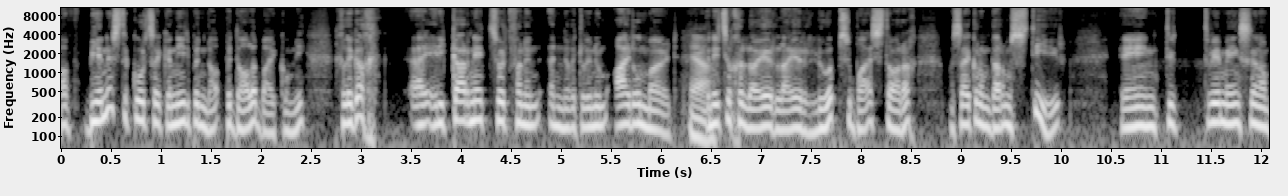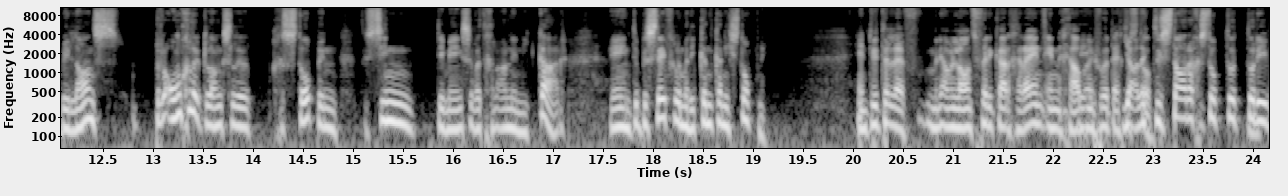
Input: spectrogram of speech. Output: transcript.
af bene te kort sy kan nie die pedale bykom nie. Gelukkig uh, het die kar net soort van in in wat hulle noem idle mode. Ja. En net so geluier luier loop so baie stadig, maar sy kan hom darm stuur en toe twee mense in 'n ambulans per ongeluk langs hulle gestop en toe sien die mense wat gaan aan in die kar en toe besef hulle maar die kind kan nie stop nie. En toe het hulle met die ambulans vir die kar gery en gehelp my voertuig gestop. Ja, hulle het toe stadig gestop tot tot die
